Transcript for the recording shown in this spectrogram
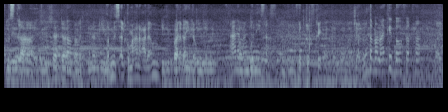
الفلسطيني. آه. طب نسألكم معنا علم علم اي دوله علم إندونيسيا. بتوافقي الاجابه طبعا أكيد بوافقها طيب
